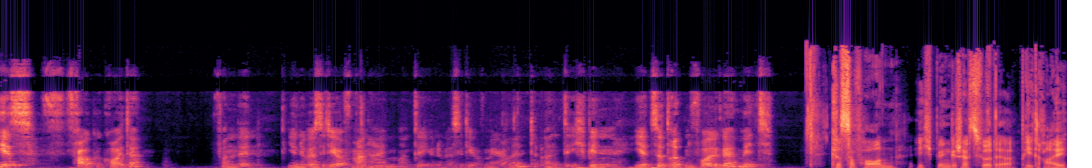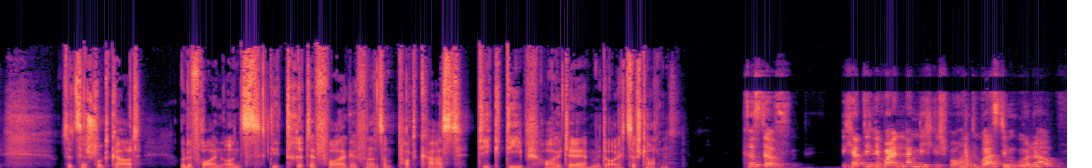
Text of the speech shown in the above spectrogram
Hier ist Frauke Kräuter von der University of Mannheim und der University of Maryland und ich bin hier zur dritten Folge mit Christoph Horn. Ich bin Geschäftsführer der P3, sitze in Stuttgart und wir freuen uns, die dritte Folge von unserem Podcast Dig Deep heute mit euch zu starten. Christoph, ich habe dich eine Weile lang nicht gesprochen. Du warst im Urlaub.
